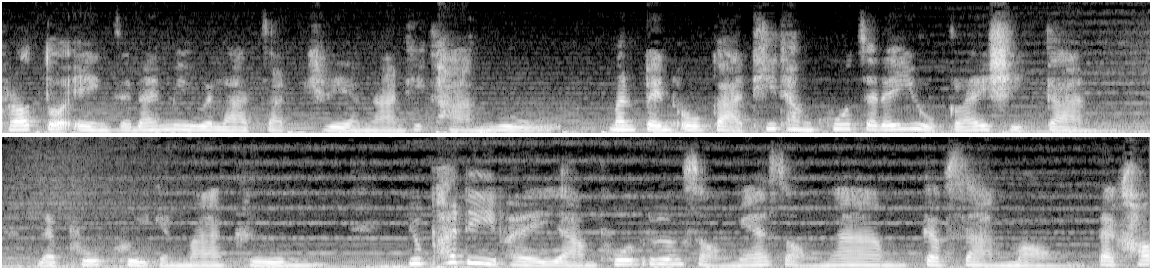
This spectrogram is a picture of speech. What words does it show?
เพราะตัวเองจะได้มีเวลาจัดเคลียร์งานที่ค้างอยู่ มันเป็นโอกาสที่ทั้งคู่จะได้อยู่ใกล้ชิดกัน และพูดคุยกันมากขึ้น ยุพดีพยายามพูดเรื่องสองแง่สองงามกับสางมอง แต่เขา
